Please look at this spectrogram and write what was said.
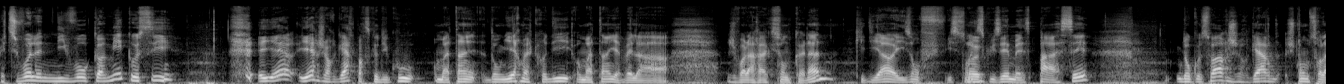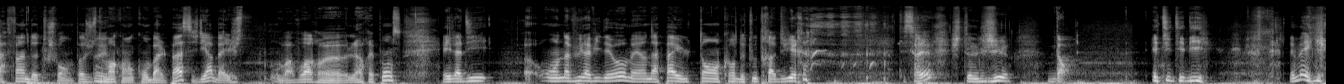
Mais tu vois le niveau comique aussi. Et hier, hier, je regarde parce que du coup, au matin, donc hier mercredi, au matin, il y avait la, je vois la réaction de Conan qui dit ah ils ont, ils se sont Ouais. excusés mais c'est pas assez. Donc au soir, je regarde, je tombe sur la fin de Touche pas poste justement Ouais. quand on combat le passe. Et je dis ah ben juste, on va voir euh, leur réponse. Et il a dit euh, on a vu la vidéo mais on n'a pas eu le temps encore de tout traduire. T'es sérieux? je te le jure. Non. Et tu t'es dit les mecs,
